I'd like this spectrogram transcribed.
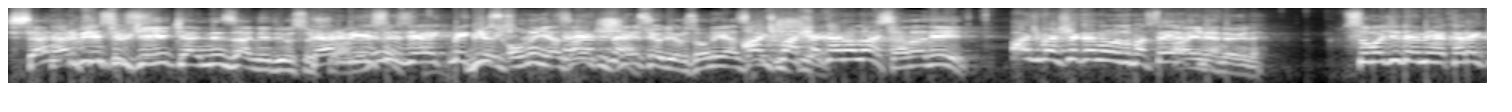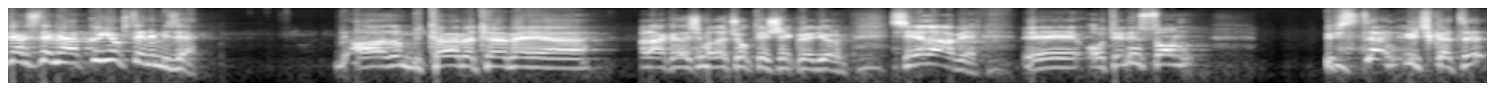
Sen bütün Terbiyesiz. Türkiye'yi kendin zannediyorsun şu anda değil Terbiyesiz mi? ya, ekmek Biz işte. onu yazan Seyretme. kişiye söylüyoruz. Onu yazan Aç kişiye. başka kanal aç. Sana değil. Aç başka kanal o zaman seyretme. Aynen öyle. Sıvacı demeye, karaktersiz demeye hakkın yok senin bize. Ağzım tövbe tövbe ya. Arkadaşıma da çok teşekkür ediyorum. Sinan abi, e, otelin son üstten 3 katı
